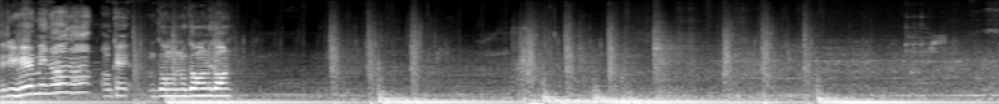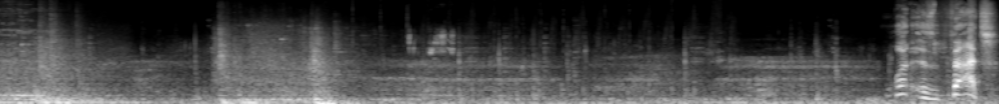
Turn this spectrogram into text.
Did you hear me? No, no. Okay, I'm going, I'm going, I'm going. What is that?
